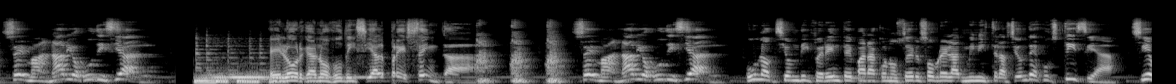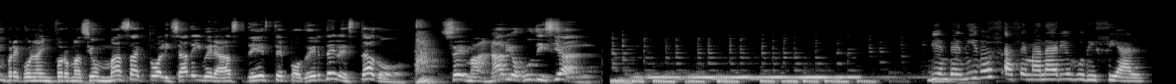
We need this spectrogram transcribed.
Semanario Judicial el órgano judicial presenta Semanario Judicial una opción diferente para conocer sobre la administración de justicia, siempre con la información más actualizada y veraz de este poder del Estado. Semanario Judicial. Bienvenidos a Semanario Judicial.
